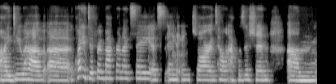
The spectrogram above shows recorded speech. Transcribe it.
I do have uh, quite a different background, I'd say. It's in HR and talent acquisition. Um,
